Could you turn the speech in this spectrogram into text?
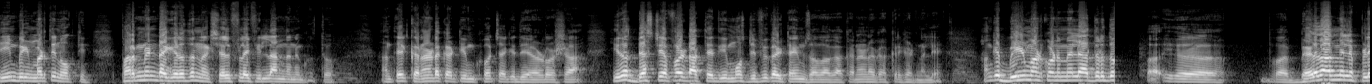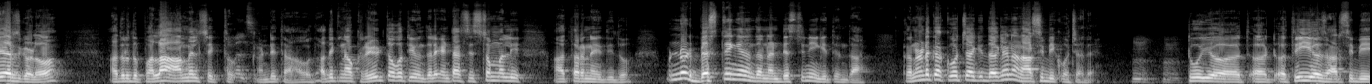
ಟೀಮ್ ಬಿಲ್ಡ್ ಮಾಡ್ತೀನಿ ಹೋಗ್ತೀನಿ. ಪರ್ಮನೆಂಟ್ ಆಗಿರೋದು ನನಗೆ ಶೆಲ್ಫ್ ಲೈಫ್ ಇಲ್ಲ ಅಂತ ನನಗೆ ಗೊತ್ತು. ಅಂತೇಳಿ ಕರ್ನಾಟಕ ಟೀಮ್ ಕೋಚ್ ಆಗಿದ್ದೆ ಎರಡು ವರ್ಷ. ಇರೋದು ಬೆಸ್ಟ್ ಎಫರ್ಟ್ ಆಗ್ತಾ ಇದ್ವಿ ಮೋಸ್ಟ್ ಡಿಫಿಕಲ್ಟ್ ಟೈಮ್ಸ್ ಅವಾಗ ಕರ್ನಾಟಕ ಕ್ರಿಕೆಟ್ನಲ್ಲಿ ಹಾಗೆ ಬಿಲ್ಡ್ ಮಾಡ್ಕೊಂಡ ಮೇಲೆ ಅದ್ರದ್ದು ಬೆಳೆದಾದ್ಮೇಲೆ ಪ್ಲೇಯರ್ಸ್ಗಳು ಅದ್ರದ್ದು ಫಲ ಆಮೇಲೆ ಸಿಕ್ತು. ಖಂಡಿತ ಹೌದು. ಅದಕ್ಕೆ ನಾವು ಕ್ರೆಡಿಟ್ ತೊಗೋತೀವಿ ಅಂತಲೇ ಎಂಟೈರ್ ಸಿಸ್ಟಮಲ್ಲಿ ಆ ಥರನೇ ಇದ್ದಿದ್ದು. ಬಟ್ ನೋಡಿ ಬೆಸ್ಟ್ ಥಿಂಗ್ ಏನಂತ ನನ್ನ ಡೆಸ್ಟಿನಿ ಹೇಗಿತ್ತು ಅಂತ. ಕರ್ನಾಟಕ ಕೋಚ್ ಆಗಿದ್ದಾಗಲೇ ನಾನು ಆರ್ ಸಿ ಬಿ ಕೋಚ್ ಆದೆ. Two year three years R C B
